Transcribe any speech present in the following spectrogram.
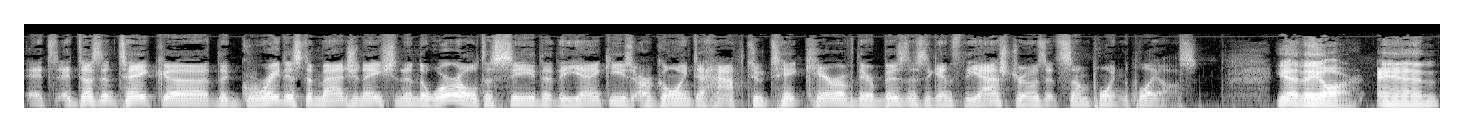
it's, it doesn't take uh, the greatest imagination in the world to see that the Yankees are going to have to take care of their business against the Astros at some point in the playoffs. Yeah, they are. And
